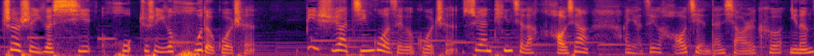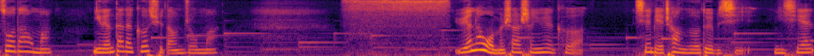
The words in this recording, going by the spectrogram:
这是一个吸呼，就是一个呼的过程，必须要经过这个过程。虽然听起来好像，哎呀，这个好简单，小儿科，你能做到吗？你能带到歌曲当中吗？原来我们上声乐课，先别唱歌，对不起，你先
